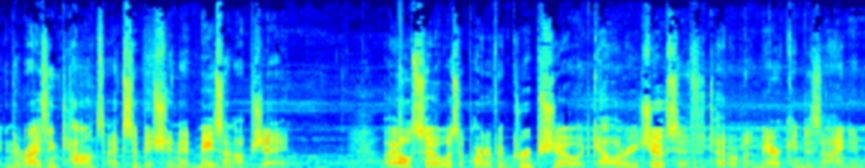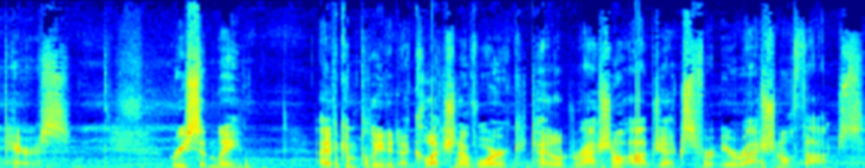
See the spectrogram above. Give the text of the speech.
in the Rising Talents exhibition at Maison Objet. I also was a part of a group show at Gallery Joseph titled American Design in Paris. Recently, I have completed a collection of work titled Rational Objects for Irrational Thoughts.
